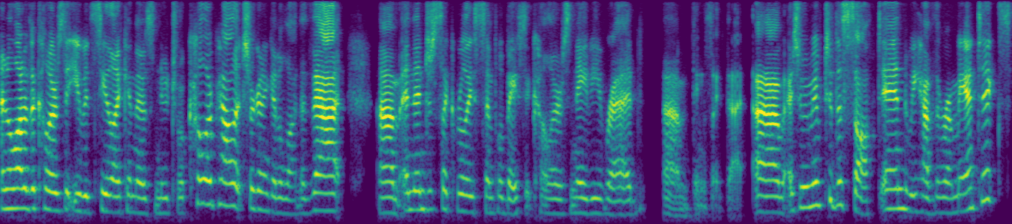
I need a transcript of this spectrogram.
and a lot of the colors that you would see like in those neutral color palettes you're going to get a lot of that um, and then just like really simple basic colors navy red um, things like that um, as we move to the soft end we have the romantics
